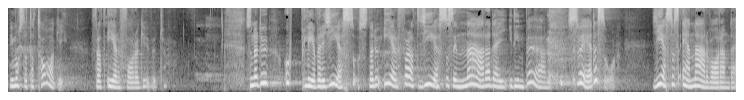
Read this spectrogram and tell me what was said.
vi måste ta tag i för att erfara Gud. Så när du upplever Jesus, när du erfar att Jesus är nära dig i din bön, så är det så. Jesus är närvarande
